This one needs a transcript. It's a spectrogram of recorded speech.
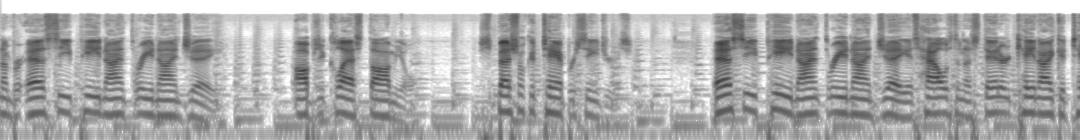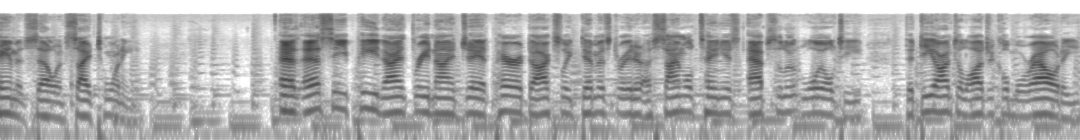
number SCP-939-J Object Class Thaumiel. Special Containment Procedures. SCP-939-J is housed in a standard K-9 containment cell in Site-20. As SCP-939-J has paradoxically demonstrated a simultaneous absolute loyalty to deontological morality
